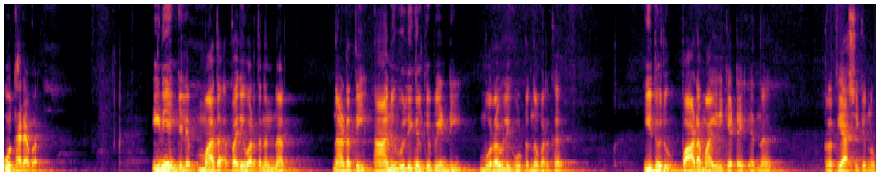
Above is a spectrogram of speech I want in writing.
ഉത്തരവ്. ഇനിയെങ്കിലും മതപരിവർത്തനം നടത്തി ആനുകൂല്യങ്ങൾക്ക് വേണ്ടി മുറവിളി കൂട്ടുന്നവർക്ക് ഇതൊരു പാഠമായിരിക്കട്ടെ എന്ന് പ്രത്യാശിക്കുന്നു.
